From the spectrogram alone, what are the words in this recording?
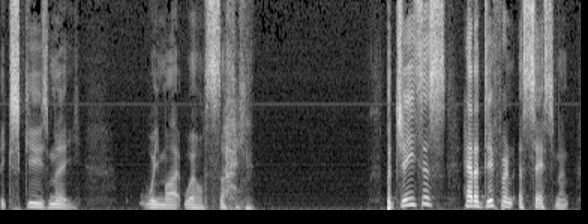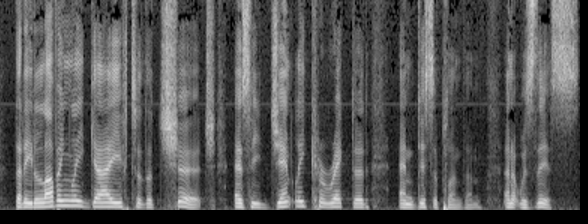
excuse me, we might well say. But Jesus had a different assessment that he lovingly gave to the church as he gently corrected and disciplined them. And it was this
